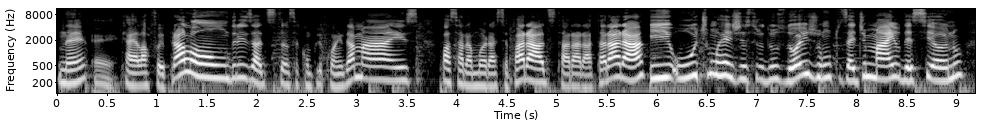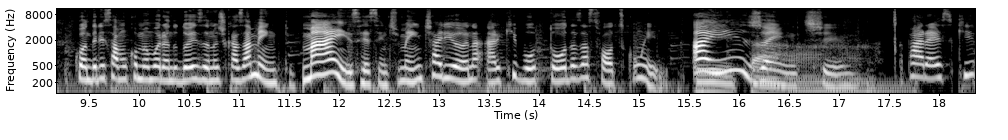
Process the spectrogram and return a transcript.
né? É. Que aí ela foi pra Londres, a distância complicou ainda mais, passaram a morar separados, tarará, tarará. E o último registro dos dois juntos é de maio desse ano, quando eles estavam comemorando dois anos de casamento. Mas, recentemente, a Ariana arquivou todas as fotos com ele. Aí, Eita. gente, parece que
